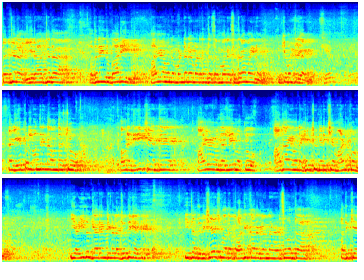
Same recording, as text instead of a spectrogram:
ತಜ್ಞರಾಗಿ ಈ ರಾಜ್ಯದ ಹದಿನೈದು ಬಾರಿ ಆಯವನ್ನು ಮಂಡನೆ ಮಾಡಿದಂಥ ಸನ್ಮಾನ್ಯ ಸಿದ್ದರಾಮಯ್ಯನವರು ಮುಖ್ಯಮಂತ್ರಿಯಾಗಿ. ನಾನು ಏಪ್ರಿಲ್ ಒಂದರಿಂದ ಒಂದಷ್ಟು ಅವರ ನಿರೀಕ್ಷೆಯಂತೆ ಆಯವ್ಯಯದಲ್ಲಿ ಮತ್ತು ಆದಾಯವನ್ನು ಹೆಚ್ಚು ನಿರೀಕ್ಷೆ ಮಾಡಿಕೊಂಡು ಈ ಐದು ಗ್ಯಾರಂಟಿಗಳ ಜೊತೆಗೆ ಈ ಥರದ ವಿಶೇಷವಾದ ಪ್ರಾಧಿಕಾರಗಳನ್ನು ನಡೆಸುವಂಥ ಅದಕ್ಕೆ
